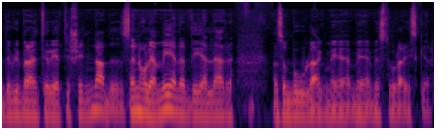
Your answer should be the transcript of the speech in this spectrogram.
det blir bara en teoretisk skillnad. Sen håller jag med när det gäller alltså bolag med, med, med stora risker.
